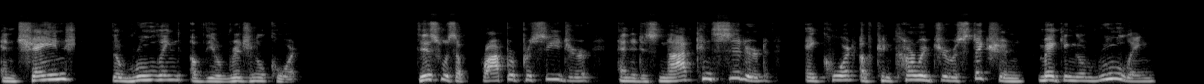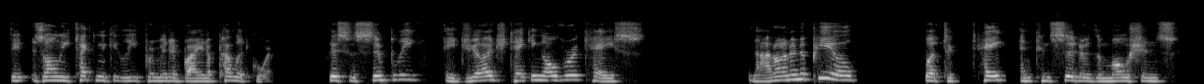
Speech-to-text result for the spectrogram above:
and changed the ruling of the original court. This was a proper procedure, and it is not considered a court of concurrent jurisdiction making a ruling that is only technically permitted by an appellate court. This is simply a judge taking over a case, not on an appeal, but to take and consider the motions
